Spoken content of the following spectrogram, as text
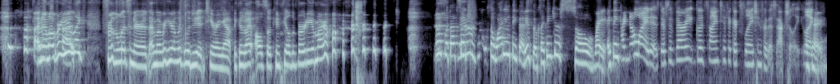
and I'm over that. here like for the listeners, I'm over here like legit tearing up because I also can feel the birdie in my heart. no, but that's so yeah. true. So why do you think that is though? Because I think you're so right. I think I know why it is. There's a very good scientific explanation for this actually. Like okay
